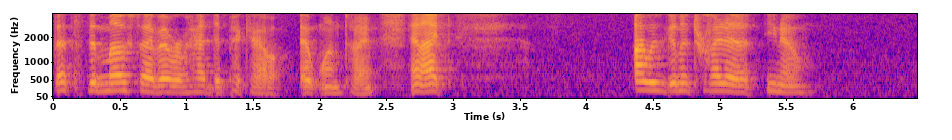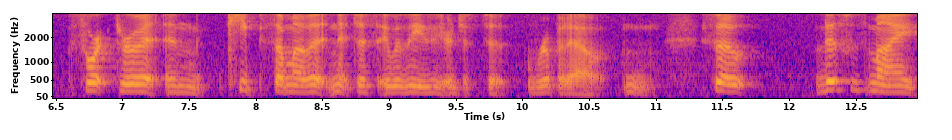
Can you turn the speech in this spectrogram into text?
that's the most I've ever had to pick out at one time. And I, I was gonna try to, you know, sort through it and keep some of it and it just, it was easier just to rip it out. And so this was my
